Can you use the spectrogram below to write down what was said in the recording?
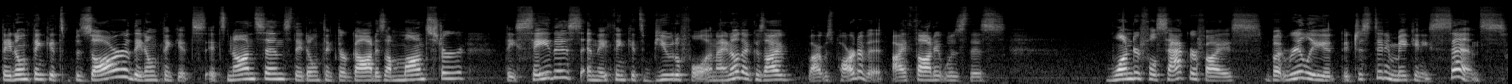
They don't think it's bizarre. They don't think it's it's nonsense. They don't think their God is a monster. They say this and they think it's beautiful. And I know that because I I was part of it. I thought it was this wonderful sacrifice, but really it, it just didn't make any sense.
